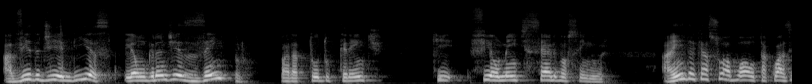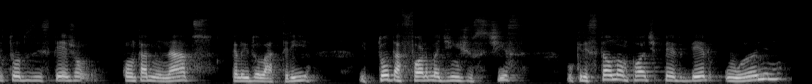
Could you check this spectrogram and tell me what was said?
A vida de Elias é um grande exemplo para todo crente que fielmente serve ao Senhor. Ainda que à sua volta quase todos estejam contaminados pela idolatria e toda forma de injustiça, o cristão não pode perder o ânimo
